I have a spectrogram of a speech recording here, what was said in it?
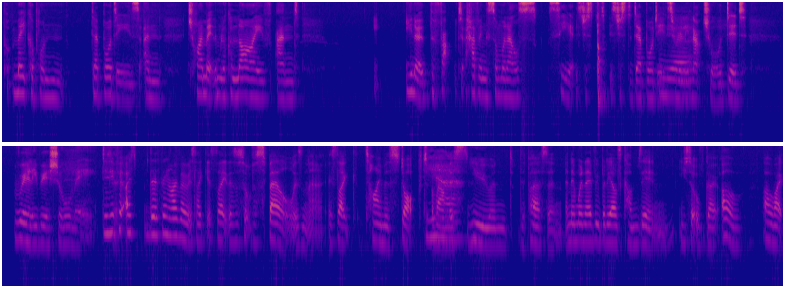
put makeup on dead bodies and try and make them look alive. And you know, the fact having someone else see it, it's just it's just a dead body. It's really natural. Did really reassure me. Did you? Feel, I, the thing I've it's like it's like there's a sort of a spell, isn't there? It's like time has stopped around this you and the person, and then when everybody else comes in, you sort of go, oh, oh right,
